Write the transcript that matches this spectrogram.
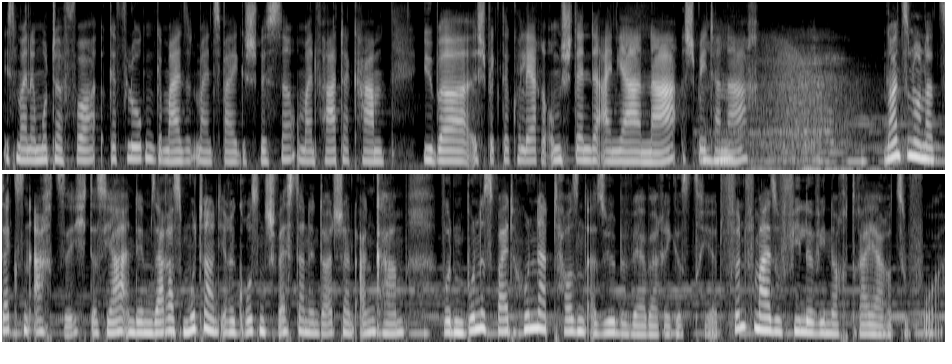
ist meine Mutter vorgeflogen, gemeinsam mit meinen zwei Geschwistern. Und mein Vater kam über spektakuläre Umstände ein Jahr nach, später mhm. nach. 1986, das Jahr, in dem Sarahs Mutter und ihre großen Schwestern in Deutschland ankamen, wurden bundesweit 100.000 Asylbewerber registriert, fünfmal so viele wie noch drei Jahre zuvor.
